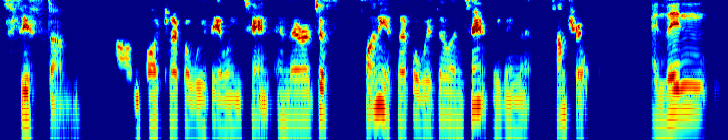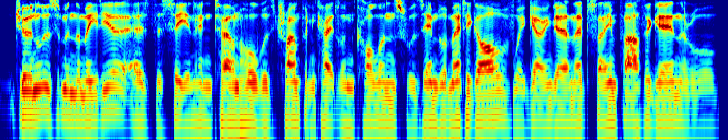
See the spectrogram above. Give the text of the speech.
system um, by people with ill intent, and there are just plenty of people with ill intent within that country. And then journalism in the media, as the CNN town hall with Trump and Kaitlan Collins was emblematic of. We're going down that same path again. They're all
